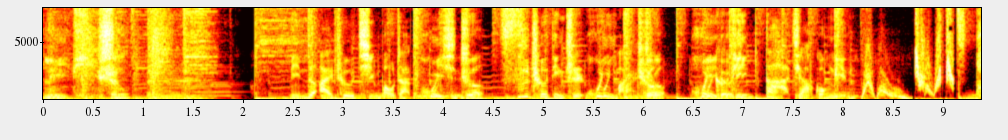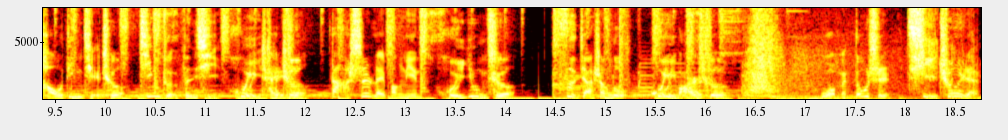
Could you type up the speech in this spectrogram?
立体声。您的爱车情报站，会新车，私车定制，会买车，会客厅大驾光临，庖丁解车，精准分析，会拆车大师来帮您，会用车，自驾上路，会玩车，我们都是汽车人。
